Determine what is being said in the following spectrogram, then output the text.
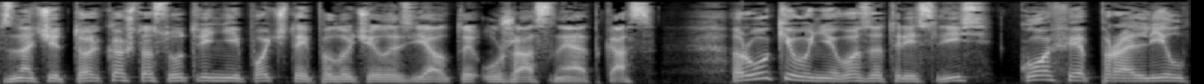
Значит, только что с утренней почтой получил из Ялты ужасный отказ. Руки у него затряслись, кофе пролил.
